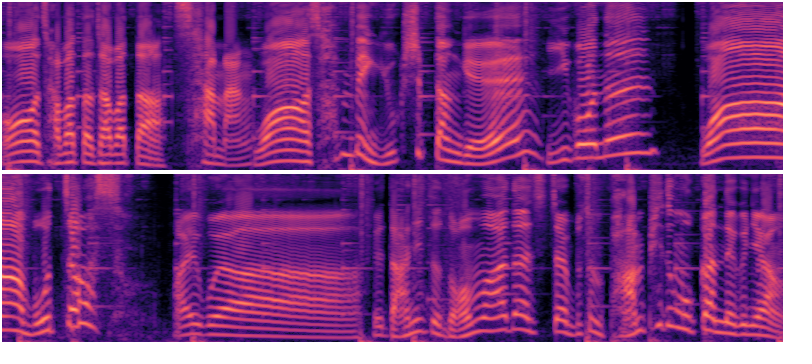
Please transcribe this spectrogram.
어 잡았다 잡았다 사망 와 360단계 이거는 와 못 잡았어 아이고야. 난이도 너무하다 진짜. 무슨 반피도 못 갔네 그냥.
